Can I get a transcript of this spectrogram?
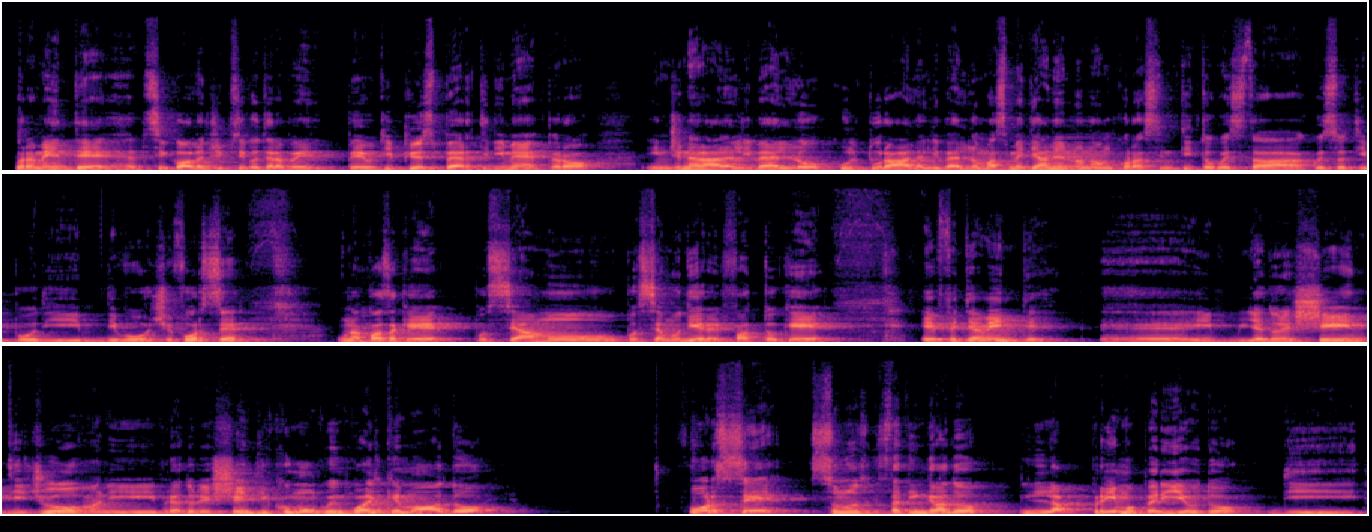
sicuramente psicologi psicoterapeuti più esperti di me però in generale a livello culturale, a livello mass mediale non ho ancora sentito questa, questo tipo di, di, voce. Forse una cosa che possiamo, possiamo dire è il fatto che effettivamente eh, gli adolescenti, i giovani, i preadolescenti comunque in qualche modo forse sono stati in grado il primo periodo di,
